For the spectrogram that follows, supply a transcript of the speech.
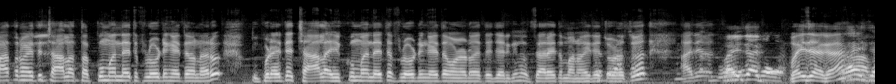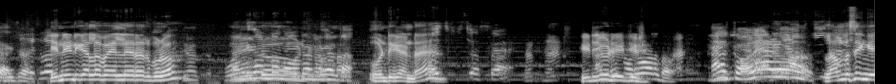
మాత్రం అయితే చాలా తక్కువ మంది అయితే ఫ్లోటింగ్ అయితే ఉన్నారు. ఇప్పుడైతే చాలా ఎక్కువ మంది అయితే ఫ్లోటింగ్ అయితే ఉండడం అయితే జరిగింది. ఒకసారి అయితే మనం అయితే చూడొచ్చు. అదే వైజాగ్. ఎన్నింటికల్లా బయలుదేరారు బ్రో? ఒంటి గంట? ఇటు చూడు ఇటు చూడు. లంబసింగి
